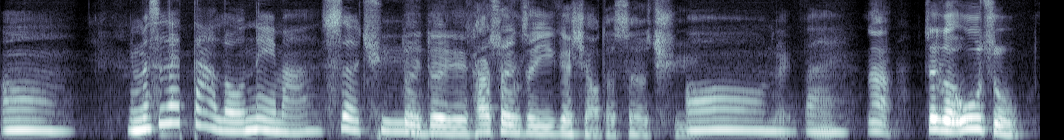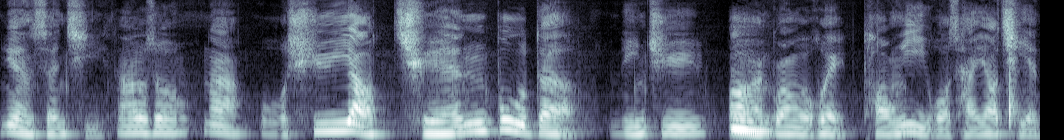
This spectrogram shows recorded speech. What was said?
嗯，你们是在大楼内吗？社区？对对对，它算是一个小的社区。哦，明白。那这个屋主也很神奇，他就说：“那我需要全部的。”邻居包含管委会、嗯、同意我才要签，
